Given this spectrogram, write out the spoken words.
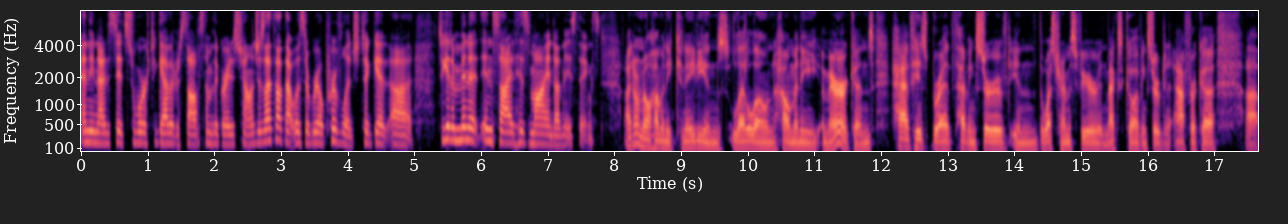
and the United States to work together to solve some of the greatest challenges. I thought that was a real privilege to get uh, to get a minute inside his mind on these things. I don't know how many Canadians, let alone how many Americans, have his breadth, having served in the Western Hemisphere, in Mexico, having served in Africa. Uh,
